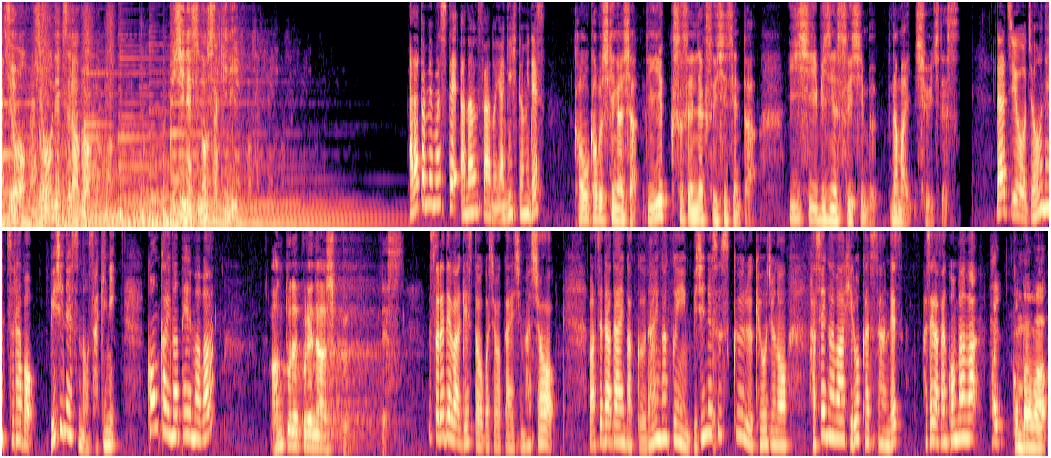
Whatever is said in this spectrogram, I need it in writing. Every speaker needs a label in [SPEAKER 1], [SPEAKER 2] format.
[SPEAKER 1] ラジオ情熱ラボ。ビジネスの先に。
[SPEAKER 2] 改めましてアナウンサーの八木ひとみです。
[SPEAKER 3] 花王株式会社 DX 戦略推進センター EC ビジネス推進部名前修一です。
[SPEAKER 2] ラジオ情熱ラボビジネスの先に。今回のテーマは？
[SPEAKER 3] アントレプレナーシップです。
[SPEAKER 2] それではゲストをご紹介しましょう。早稲田大学大学院ビジネススクール教授の長谷川博和さんです長谷川さんこんばんは
[SPEAKER 4] はいこんばんは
